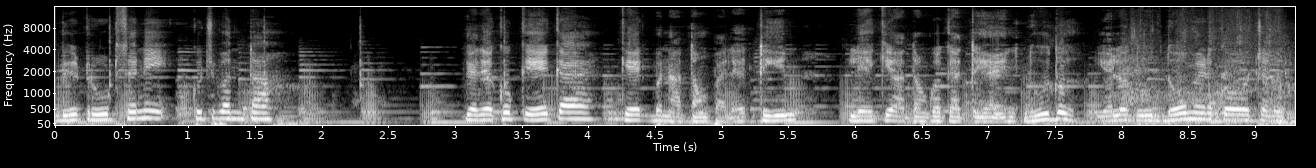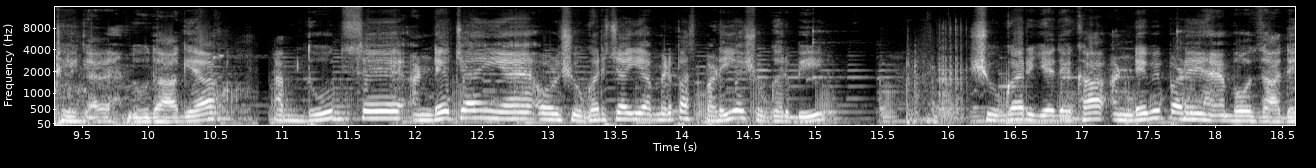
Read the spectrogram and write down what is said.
बीट रूट से नहीं, कुछ बनता। ये देखो केक है। केक बनाता हूँ पहले, तीन। लेके आता हूँ क्या कहते हैं दूध? ये लो दूध दो मेरे को, चलो ठीक है, दूध आ गया। अब दूध से अंडे चाहिए और शुगर चाहिए। अब मेरे पास पड़ी है शुगर भी। शुगर, ये देखा, अंडे भी पड़े हैं बहुत ज़्यादा।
